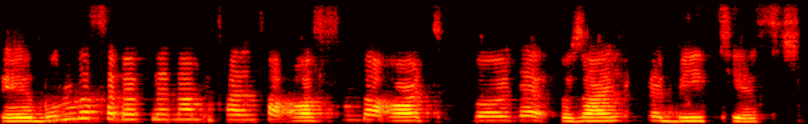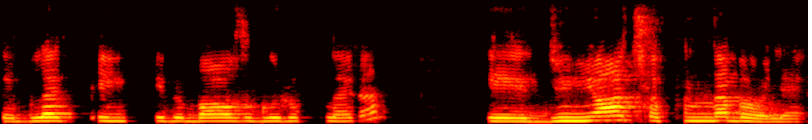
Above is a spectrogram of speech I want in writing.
Eee, bunun da sebeplerinden bir tanesi aslında artık böyle özellikle BTS, işte Blackpink gibi bazı grupların eee, dünya çapında böyle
